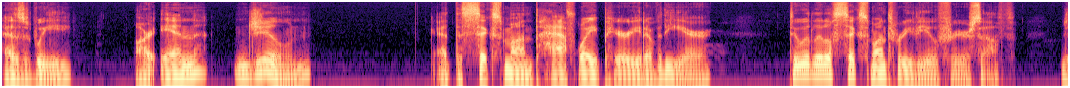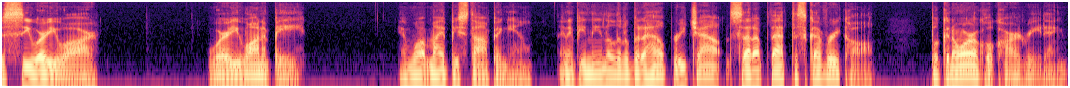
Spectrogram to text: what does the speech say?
as we are in June, at the six month halfway period of the year, do a little six month review for yourself. Just see where you are, where you want to be, and what might be stopping you. And if you need a little bit of help, reach out, set up that discovery call, book an oracle card reading.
